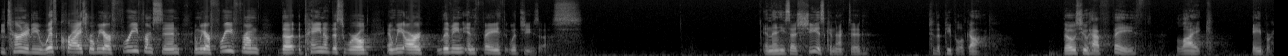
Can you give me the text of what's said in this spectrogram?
eternity with Christ where we are free from sin and we are free from the, the pain of this world, and we are living in faith with Jesus. And then he says she is connected to the people of God, those who have faith like Abraham.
